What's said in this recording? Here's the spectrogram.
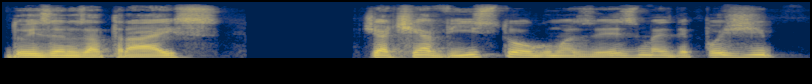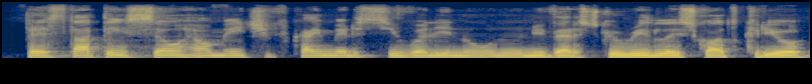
dois anos atrás. Já tinha visto algumas vezes, mas depois de prestar atenção, realmente ficar imersivo ali no, no universo que o Ridley Scott criou,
